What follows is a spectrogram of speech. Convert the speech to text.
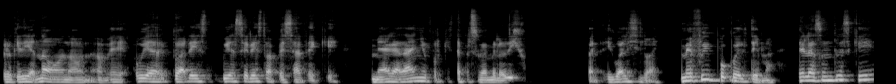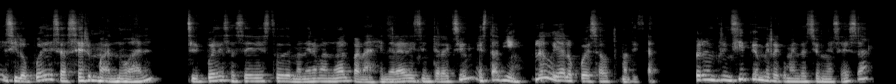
pero que diga, no, no, no, voy a actuar, voy a hacer esto a pesar de que me haga daño porque esta persona me lo dijo. Bueno, igual sí lo hay. Me fui un poco del tema. El asunto es que si lo puedes hacer manual, si puedes hacer esto de manera manual para generar esa interacción, está bien. Luego ya lo puedes automatizar. Pero en principio mi recomendación es esa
